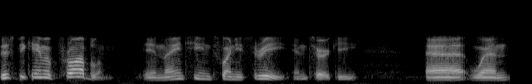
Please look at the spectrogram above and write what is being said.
This became a problem in 1923 in Turkey uh, when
